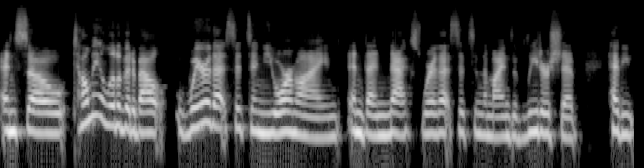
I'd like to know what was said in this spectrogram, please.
And so tell me a little bit about where that sits in your mind. And then next, where that sits in the minds of leadership. Have you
